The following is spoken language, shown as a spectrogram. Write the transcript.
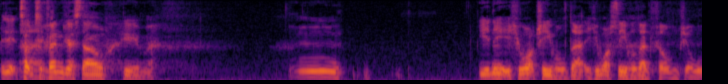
Is it Toxic um, Avenger style humour? Mm, you need if you watch Evil Dead, if you watch the Evil Dead films, you'll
